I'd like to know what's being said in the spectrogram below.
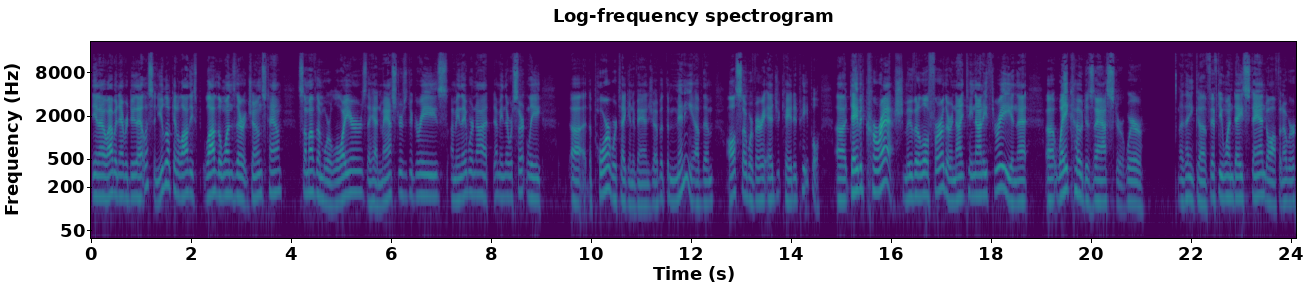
You know, I would never do that. Listen, you look at a lot of these, a lot of the ones there at Jonestown, some of them were lawyers, they had master's degrees. I mean, they were not, I mean, there were certainly uh, the poor were taken advantage of, but the many of them also were very educated people. Uh, David Koresh, move it a little further, in 1993, in that uh, Waco disaster, where I think uh, 51 day standoff and over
